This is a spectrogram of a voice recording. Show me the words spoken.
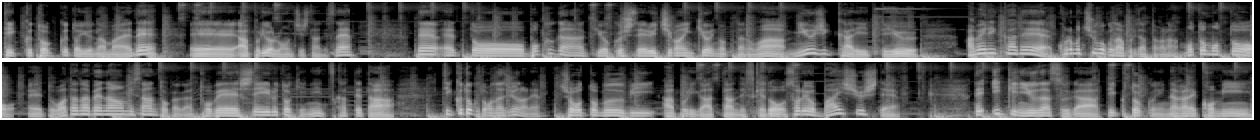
TikTok という名前で、えー、アプリをローンチしたんですね。で、えっと、僕が記憶している一番勢いに乗ったのは、ミュージカリーっていう、アメリカで、これも中国のアプリだったから、もともと、えっと、渡辺直美さんとかが渡米している時に使ってた、TikTok と同じようなね、ショートムービーアプリがあったんですけど、それを買収して、で、一気にユーザー数が TikTok に流れ込み、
